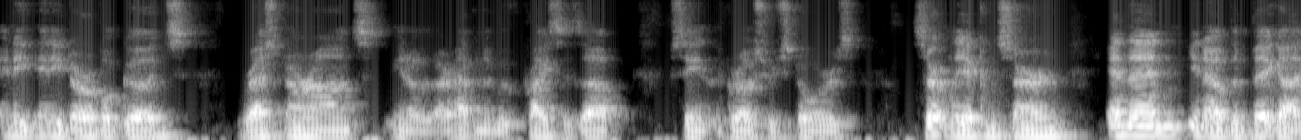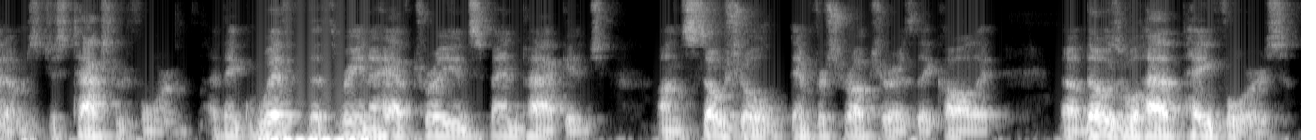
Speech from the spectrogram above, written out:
any any durable goods. Restaurants, you know, are having to move prices up. Seeing the grocery stores, certainly a concern. And then, you know, the big items, just tax reform. I think with the three and a half trillion spend package on social infrastructure, as they call it, uh, those will have pay fors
